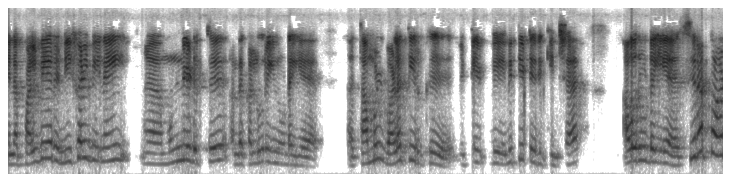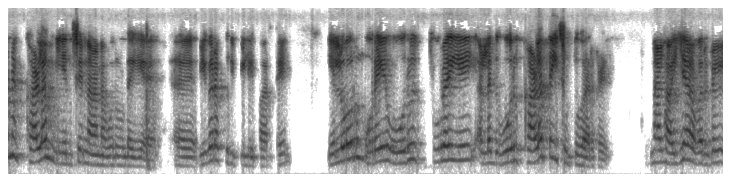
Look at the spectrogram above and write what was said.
என பல்வேறு நிகழ்வினை முன்னெடுத்து அந்த கல்லூரியினுடைய தமிழ் வளத்திற்கு விட்டி வித்திட்டு இருக்கின்றார் அவருடைய சிறப்பான களம் என்று நான் அவருடைய விவரக்குறிப்பிலே பார்த்தேன். எல்லோரும் ஒரே ஒரு துறையை அல்லது ஒரு களத்தை சுட்டுவார்கள். ஆனால் ஐயா அவர்கள்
